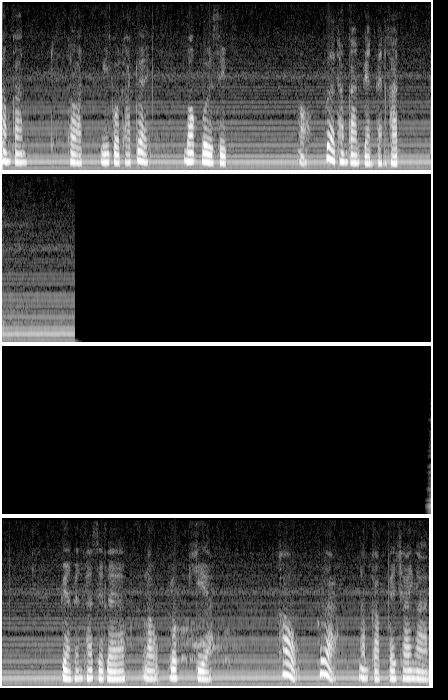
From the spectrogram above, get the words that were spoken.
ทำการถอดวีโกดคัดด้วยบล็อกเบอร์สิบเพื่อทำการเปลี่ยนแผ่นคัดเปลี่ยนแผ่นคัสเสร็จแล้ว เรายก เกียร์ เข้าเพื่อนำกลับไปใช้งาน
